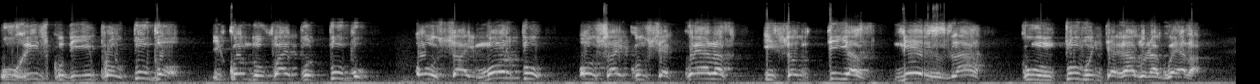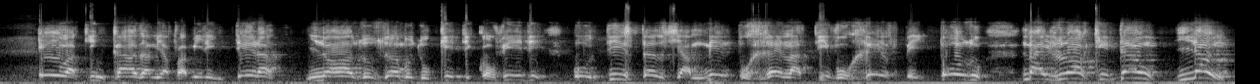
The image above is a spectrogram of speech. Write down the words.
o risco de ir para o tubo. E quando vai para o tubo, ou sai morto ou sai com sequelas. E são dias, meses lá com um tubo enterrado na goela. Eu aqui em casa, minha família inteira, nós usamos o kit Covid, o distanciamento relativo respeitoso, mas lockdown não!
